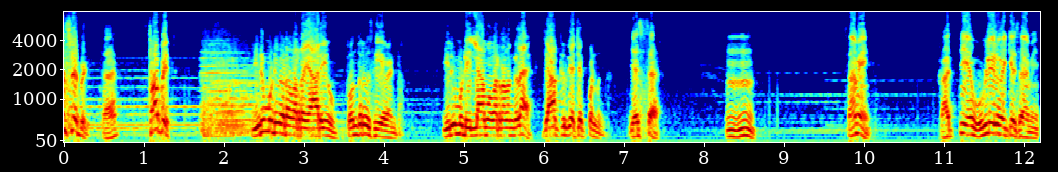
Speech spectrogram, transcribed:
Constable sir stop it இருமுடியோட வர்ற யாரையும் தொந்தரவு செய்ய வேண்டாம். இருமுடி இல்லாம வர்றவங்கள ஜாக்கிரதையா செக் பண்ணுங்க. எஸ் சார் ம் ம். சாமி கத்திய உள்ளில் வைக்க சாமி.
